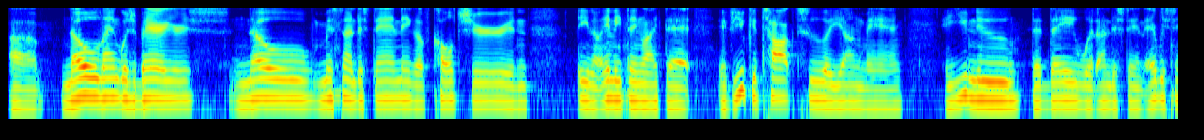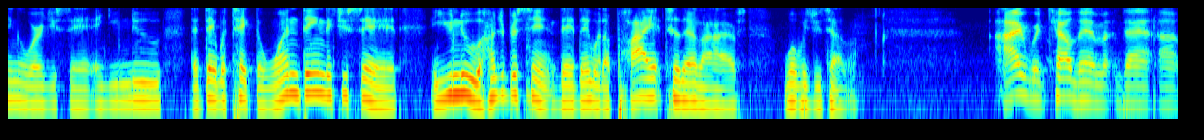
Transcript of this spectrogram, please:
Uh, no language barriers, no misunderstanding of culture, and you know anything like that. If you could talk to a young man and you knew that they would understand every single word you said, and you knew that they would take the one thing that you said, and you knew 100% that they would apply it to their lives, what would you tell them? I would tell them that uh,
